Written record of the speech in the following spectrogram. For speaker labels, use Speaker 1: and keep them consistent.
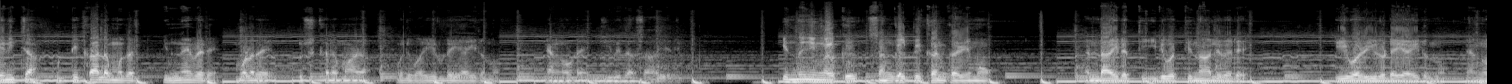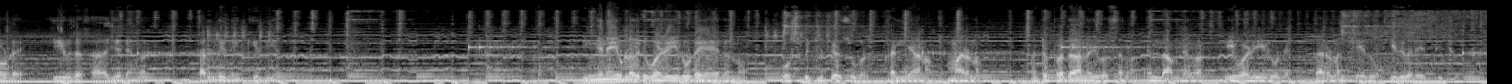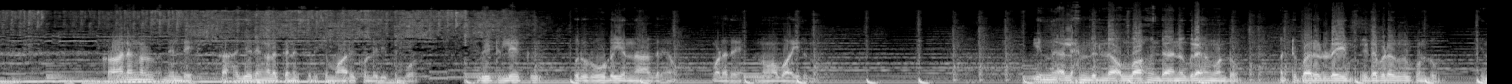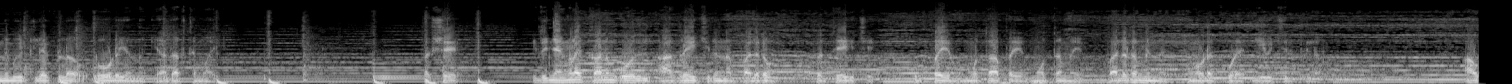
Speaker 1: ജനിച്ച കുട്ടിക്കാലം മുതൽ ഇന്നേ വരെ വളരെ ദുഷ്കരമായ ഒരു വഴിയുടെയായിരുന്നു ഞങ്ങളുടെ ജീവിത സാഹചര്യം. ഇന്ന് നിങ്ങൾക്ക് സങ്കല്പിക്കാൻ കഴിയുമോ? രണ്ടായിരത്തി ഇരുപത്തിനാല് വരെ ഈ വഴിയിലൂടെയായിരുന്നു ഞങ്ങളുടെ ജീവിത സാഹചര്യങ്ങൾ തള്ളി നീക്കിയത് ഇങ്ങനെയുള്ള ഒരു വഴിയിലൂടെയായിരുന്നു ഹോസ്പിറ്റൽ കേസുകൾ കല്യാണം മരണം മറ്റു പ്രധാന ദിവസങ്ങൾ എല്ലാം ഞങ്ങൾ ഈ വഴിയിലൂടെ തരണം ചെയ്തു ഇതുവരെ എത്തിച്ചു. കാലങ്ങൾ നിന്റെ സാഹചര്യങ്ങൾക്കനുസരിച്ച് മാറിക്കൊണ്ടിരിക്കുമ്പോൾ വീട്ടിലേക്ക് ഒരു റോഡ് എന്ന ആഗ്രഹം വളരെ നോവായിരുന്നു. ഇന്ന് അലഹമില്ല അള്ളാഹുവിന്റെ അനുഗ്രഹം കൊണ്ടും മറ്റു പലരുടെയും ഇടപെടലുകൾ കൊണ്ടും ഇന്ന് വീട്ടിലേക്കുള്ള റോഡ് എന്ന് യാഥാർത്ഥ്യമായി. പക്ഷേ ഇത് ഞങ്ങളെക്കാളും കൂടുതൽ ആഗ്രഹിച്ചിരുന്ന പലരും പ്രത്യേകിച്ച് ഉപ്പയും മൂത്താപ്പയും മൂത്തമ്മയും പലരും ഇന്ന് ഞങ്ങളുടെ കൂടെ ജീവിച്ചിരിക്കില്ല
